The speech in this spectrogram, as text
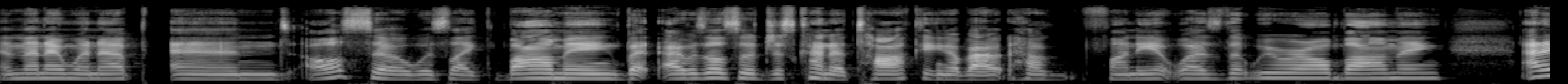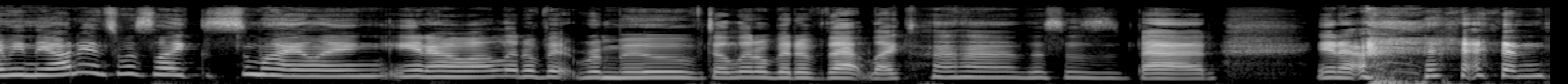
And then I went up and also was like bombing, but I was also just kind of talking about how funny it was that we were all bombing. And I mean, the audience was like smiling, you know, a little bit removed, a little bit of that, like, this is bad you know and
